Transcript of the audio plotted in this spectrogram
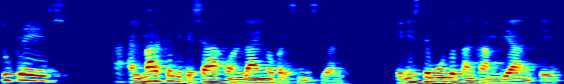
¿Tú crees, al margen de que sea online o presencial, en este mundo tan cambiante,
